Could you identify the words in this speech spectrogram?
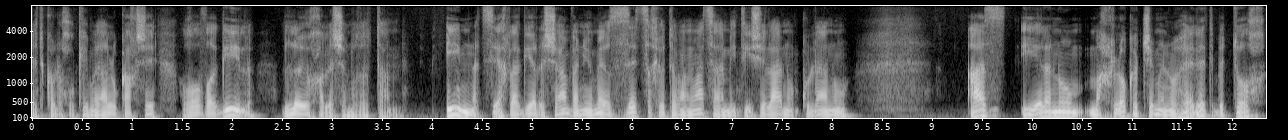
את כל החוקים הללו, כך שרוב רגיל לא יוכל לשנות אותם. אם נצליח להגיע לשם, ואני אומר, זה צריך להיות המאמץ האמיתי שלנו, כולנו, אז יהיה לנו מחלוקת שמנוהלת בתוך,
